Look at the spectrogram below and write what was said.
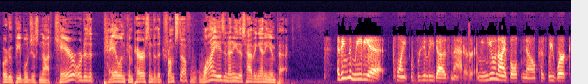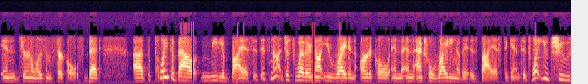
Or do people just not care? Or does it pale in comparison to the Trump stuff? Why isn't any of this having any impact? I think the media point really does matter. I mean, you and I both know because we work in journalism circles that uh, the point about media bias is it's not just whether or not you write an article and the, and the actual writing of it is biased against. It's what you choose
